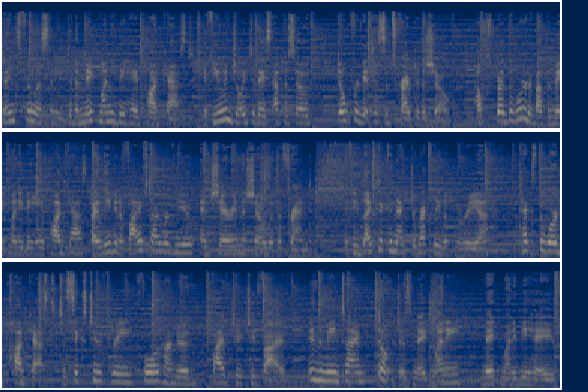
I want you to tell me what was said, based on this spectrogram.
Thanks for listening to the Make Money Behave podcast. If you enjoyed today's episode, don't forget to subscribe to the show. Help spread the word about the Make Money Behave podcast by leaving a 5-star review and sharing the show with a friend. If you'd like to connect directly with Maria, text the word podcast to 623 400 5225. In the meantime, don't just make money, make money behave.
